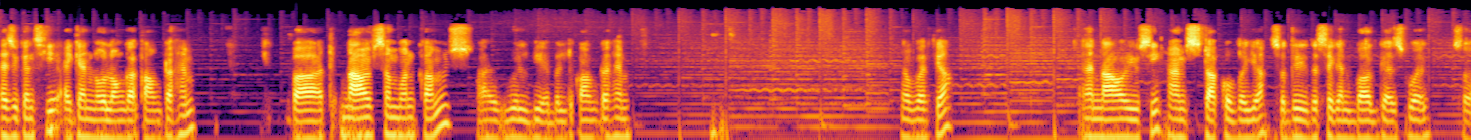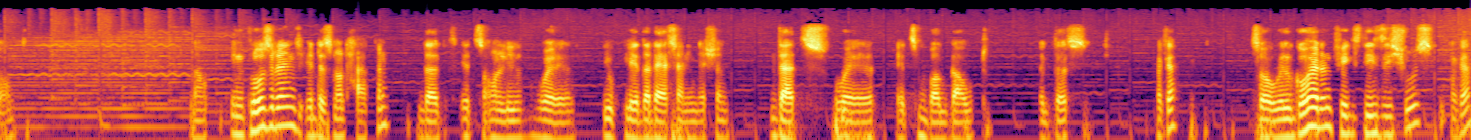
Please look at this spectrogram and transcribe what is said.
As you can see I can no longer counter him. But now if someone comes I will be able to counter him. Over here. And now you see I'm stuck over here. So this is the second bug as well. So now in close range it does not happen. That it's only where you play the dash animation. That's where it's bugged out like this. Okay? So we'll go ahead and fix these issues. Okay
